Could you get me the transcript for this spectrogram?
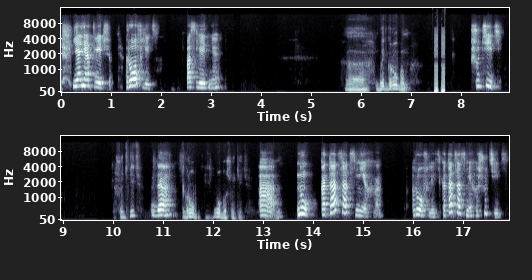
Я не отвечу. Рофлить. Последнее. А, быть грубым. Шутить. Шутить? Да. Грубо, грубо шутить. А, ну, кататься от смеха. Рофлить. Кататься от смеха, шутить.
